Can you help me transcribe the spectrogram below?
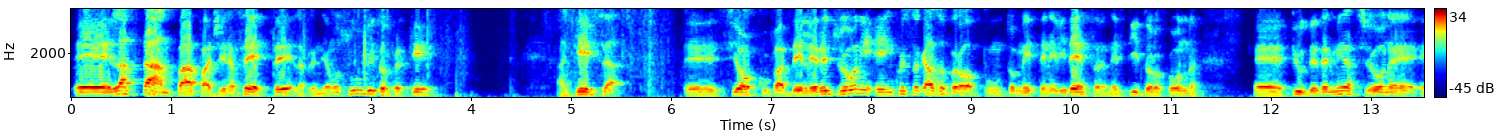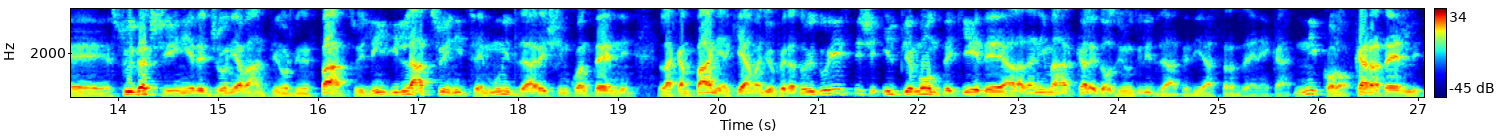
Eh, la stampa, pagina 7, la prendiamo subito perché anch'essa eh, si occupa delle regioni e in questo caso però appunto mette in evidenza nel titolo con eh, più determinazione eh, sui vaccini regioni avanti in ordine sparso. Il, il, Lazio inizia a immunizzare i cinquantenni, la Campania chiama gli operatori turistici, il Piemonte chiede alla Danimarca le dosi inutilizzate di AstraZeneca. Niccolò Caratelli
